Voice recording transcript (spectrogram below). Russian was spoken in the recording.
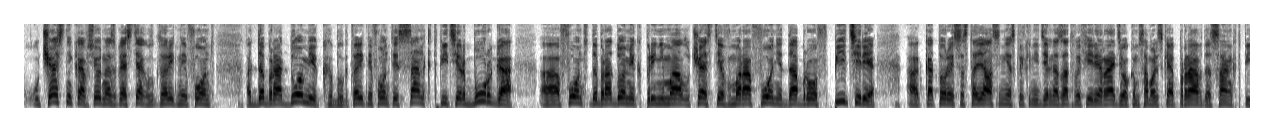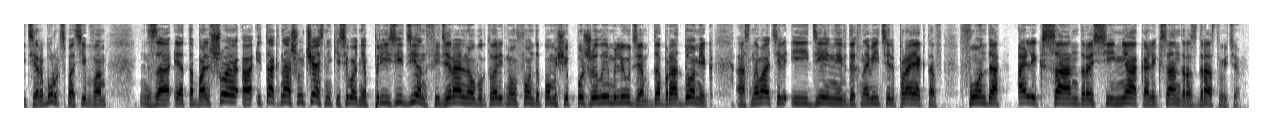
участников. Сегодня у нас в гостях благотворительный фонд «Добродомик», благотворительный фонд из Санкт-Петербурга. Э, фонд «Добродомик» принимал участие в марафоне «Добро в Питере», э, который состоялся несколько недель назад в эфире радио «Комсомольская правда» Санкт-Петербург. Спасибо вам за это большое. Э, итак, наши участники сегодня. Президент Федерального благотворительного фонда помощи пожилым людям «Добродомик», основатель и идейный идейный вдохновитель проектов фонда Александра Синяк. Александра, здравствуйте.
